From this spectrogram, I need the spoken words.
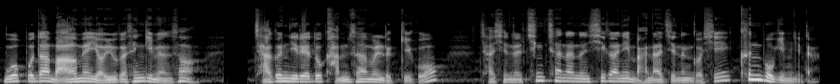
무엇보다 마음의 여유가 생기면서 작은 일에도 감사함을 느끼고 자신을 칭찬하는 시간이 많아지는 것이 큰 복입니다.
